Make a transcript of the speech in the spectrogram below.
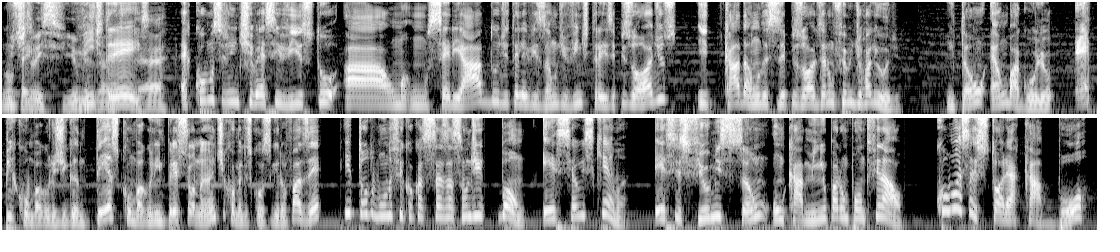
Não sei. 23 filmes, 23. né? É. É como se a gente tivesse visto a uma- um seriado de televisão de 23 episódios e cada um desses episódios era um filme de Hollywood. Então é um bagulho épico, um bagulho gigantesco, um bagulho impressionante como eles conseguiram fazer e todo mundo ficou com essa sensação de, bom, esse é o esquema. esses filmes são um caminho para um ponto final. Como essa história acabou,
